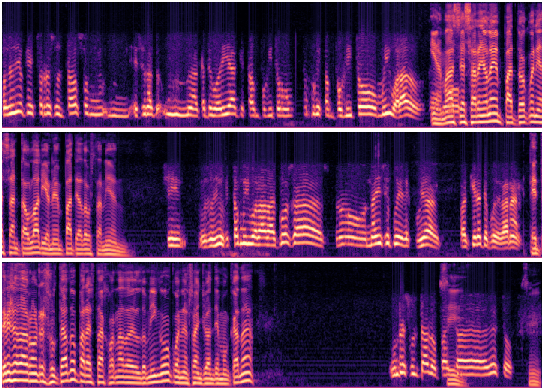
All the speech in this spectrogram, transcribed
por eso digo que estos resultados son, es una, una categoría que está un poquito, que está un poquito muy igualado. Y además el Sarañola empató con el Santa Eulalia, un empate a dos también. sí, por eso digo que está muy igualada la cosa, no, nadie se puede descuidar, cualquiera te puede ganar. ¿Te atreves a dar un resultado para esta jornada del domingo con el San Juan de Moncada? Un resultado para Sí. esta- de esto, Sí.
